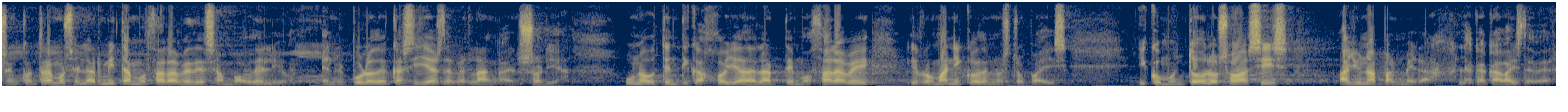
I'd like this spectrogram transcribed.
Nos encontramos en la ermita mozárabe de San Baudelio, en el pueblo de Casillas de Berlanga, en Soria, una auténtica joya del arte mozárabe y románico de nuestro país. Y como en todos los oasis, hay una palmera, la que acabáis de ver.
